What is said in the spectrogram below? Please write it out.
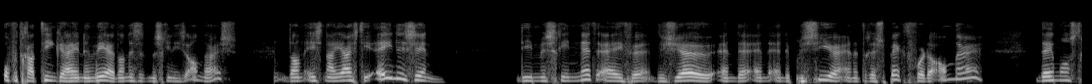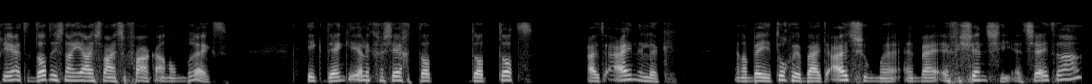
of het gaat tien keer heen en weer, dan is het misschien iets anders. Dan is nou juist die ene zin, die misschien net even de jeu en de, en, en de plezier en het respect voor de ander demonstreert, dat is nou juist waar het vaak aan ontbreekt. Ik denk eerlijk gezegd dat dat, dat uiteindelijk, en dan ben je toch weer bij het uitzoomen en bij efficiëntie, et cetera,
